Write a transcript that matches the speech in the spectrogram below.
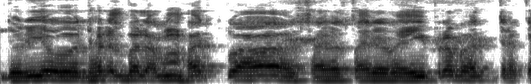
दुर्योधन बलम हत्वा सह सर्व प्रभद्रक।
